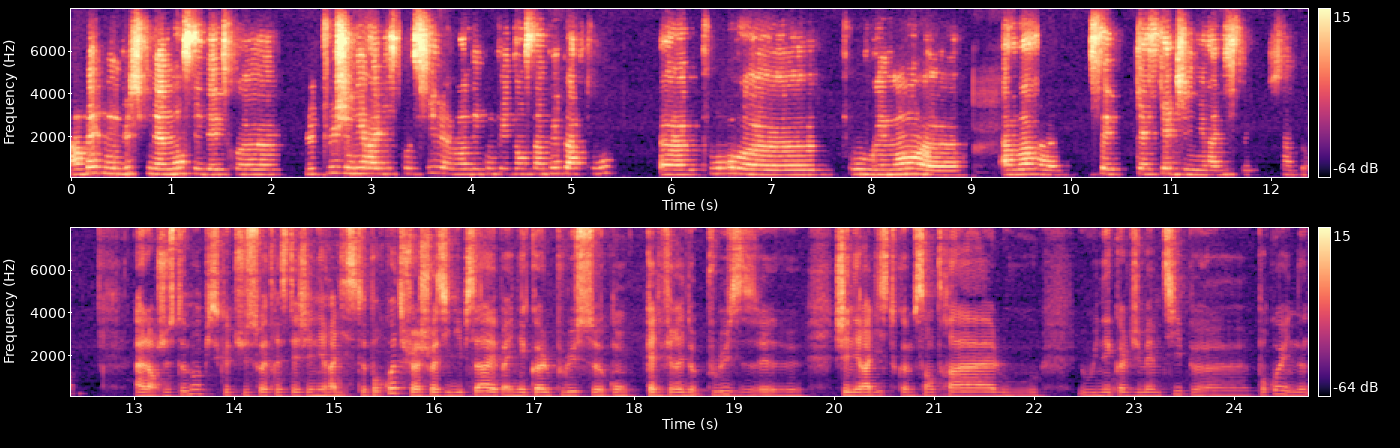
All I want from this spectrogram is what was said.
en fait, mon but finalement, c'est d'être euh, le plus généraliste possible, avoir des compétences un peu partout pour, euh, pour vraiment euh, avoir euh, cette casquette généraliste, tout simplement. Alors justement, puisque tu souhaites rester généraliste, pourquoi tu as choisi l'IPSA et pas une école plus euh, qu'on qualifierait de plus euh, généraliste comme Centrale ou, ou une école du même type? euh, pourquoi une,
